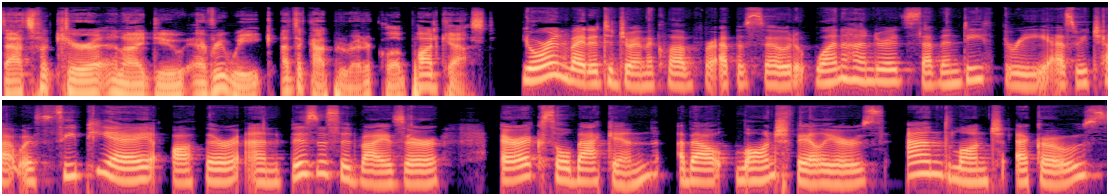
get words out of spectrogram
That's what Kira and I do every week at the Copywriter Club podcast. You're invited to join the club for episode 173 as we chat with CPA, author, and business advisor Erik Solbakken about launch failures and launch echoes,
